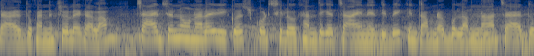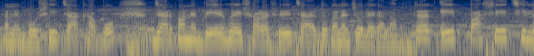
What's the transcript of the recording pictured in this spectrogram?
চায়ের দোকানে চলে গেলাম। চায়ের জন্য ওনারাই রিকোয়েস্ট করছিল ওখান থেকে চা এনে দিবে। কিন্তু আমরা বললাম, না, চায়ের দোকানে বসেই চা খাব। যার কারণে বের হয়ে সরাসরি চায়ের দোকানে চলে গেলাম। তো এই পাশেই ছিল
